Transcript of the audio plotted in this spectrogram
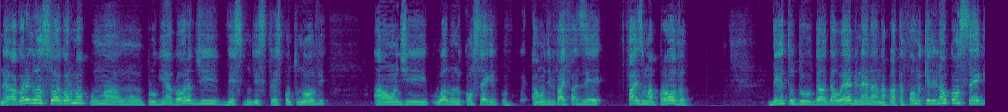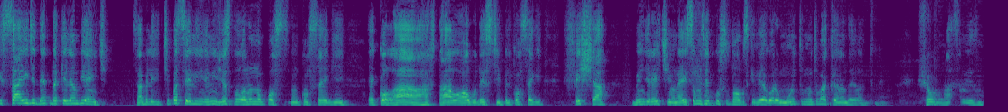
né? Agora ele lançou agora uma, uma, um plugin agora de, desse, desse 3.9, aonde o aluno consegue, aonde ele vai fazer, faz uma prova dentro do, da, da web, né, na, na, plataforma, que ele não consegue sair de dentro daquele ambiente. Sabe, ele, tipo assim, ele, ele o aluno não, não consegue é, colar, arrastar ou algo desse tipo, ele consegue fechar bem direitinho, né? E são uns recursos novos que veio agora, muito, muito bacana dela. Show. Massa mesmo.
